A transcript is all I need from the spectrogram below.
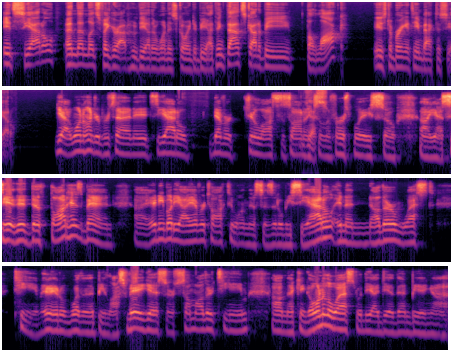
It's Seattle, and then let's figure out who the other one is going to be. I think that's got to be the lock is to bring a team back to Seattle. Yeah, one hundred percent. It's Seattle never should have lost the Sonics yes. in the first place. So, uh, yeah, see, the, the thought has been uh, anybody I ever talk to on this is it'll be Seattle and another West team, it'll, whether that be Las Vegas or some other team um, that can go into the West with the idea then being uh,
